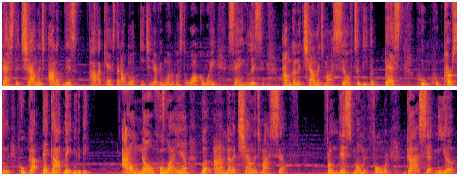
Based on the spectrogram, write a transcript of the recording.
That's the challenge out of this podcast that I want each and every one of us to walk away saying, listen, I'm going to challenge myself to be the best who, who, person who got that God made me to be. I don't know who I am, but I'm going to challenge myself. From this moment forward, God set me up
